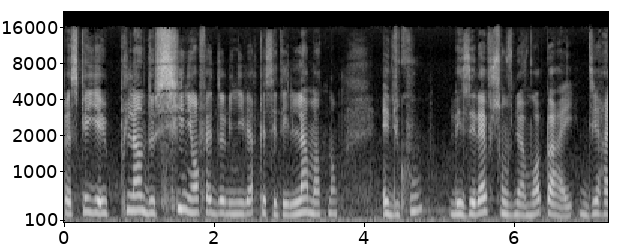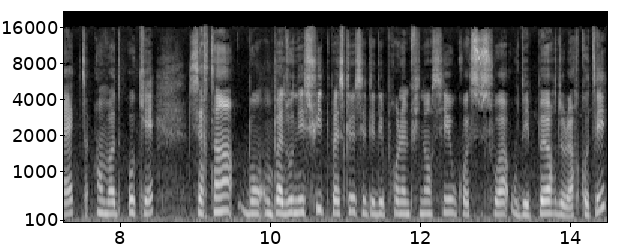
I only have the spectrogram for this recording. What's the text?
Parce qu'il y a eu plein de signes, en fait, de l'univers que c'était là maintenant. Et du coup, les élèves sont venus à moi, pareil, direct, en mode OK. Certains, bon, ont pas donné suite parce que c'était des problèmes financiers ou quoi que ce soit, ou des peurs de leur côté,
